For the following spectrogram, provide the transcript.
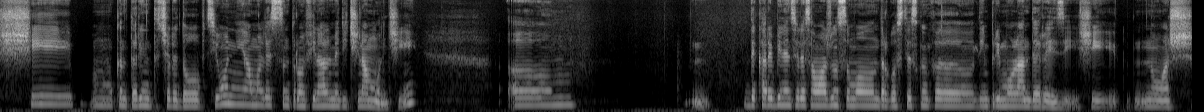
și cântărind cele două opțiuni am ales într-un final medicina muncii de care bineînțeles am ajuns să mă îndrăgostesc încă din primul an de rezi și nu aș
